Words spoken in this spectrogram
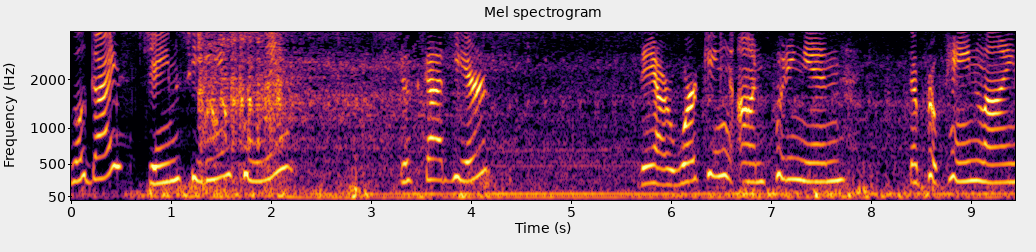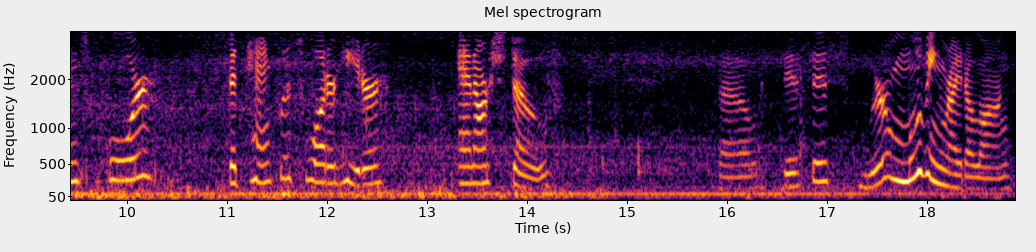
Well guys, James Heating and Cooling just got here. They are working on putting in the propane lines for the tankless water heater and our stove. So this is, we're moving right along.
